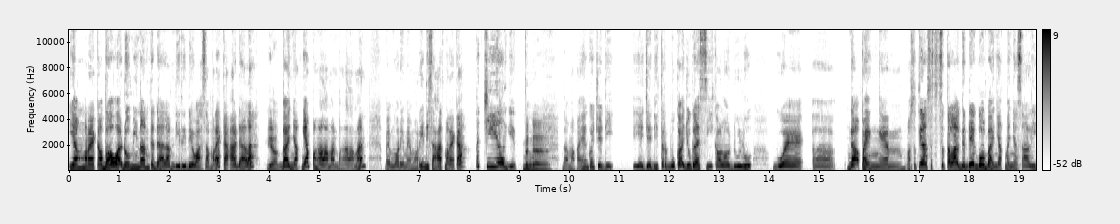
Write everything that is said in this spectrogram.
yang mereka bawa dominan ke dalam diri dewasa mereka adalah Ya, banyaknya pengalaman-pengalaman memori-memori di saat mereka kecil gitu. Bener. nah makanya gue jadi ya jadi terbuka juga sih kalau dulu gue eh, nggak pengen. Maksudnya se- setelah gede gue banyak menyesali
